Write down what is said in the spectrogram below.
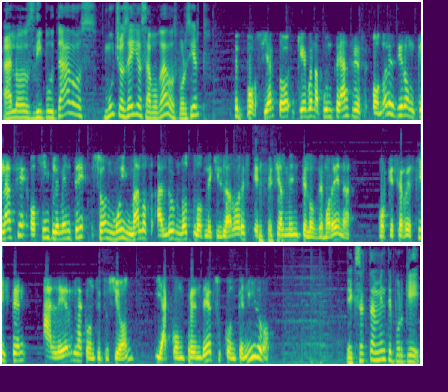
a los diputados, muchos de ellos abogados, por cierto. Por cierto, qué buen apunte haces. O no les dieron clase o simplemente son muy malos alumnos los legisladores, especialmente los de Morena, porque se resisten a leer la Constitución y a comprender su contenido. Exactamente, porque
